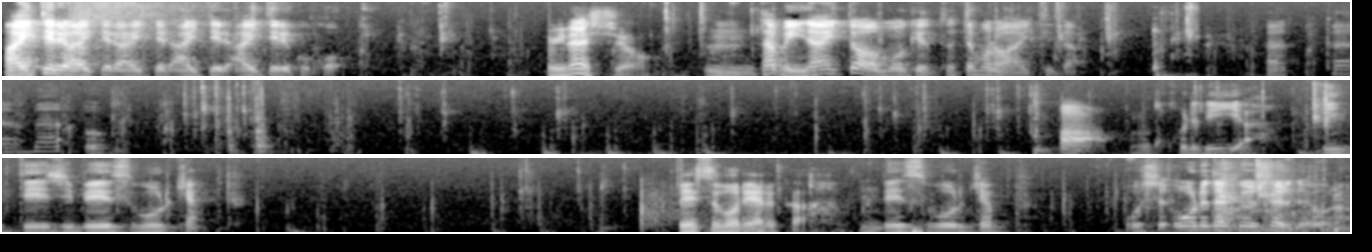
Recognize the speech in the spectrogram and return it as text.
空いてる空いてる空いてる空いてる空いてるここ。いないっしょうん多分いないとは思うけど建物は空いてた頭を。あもうこれでいいや。ヴィンテージベースボールキャッベースボールやるか。プベースボールキャップ。おしゃ俺だけおしゃれだよほら。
